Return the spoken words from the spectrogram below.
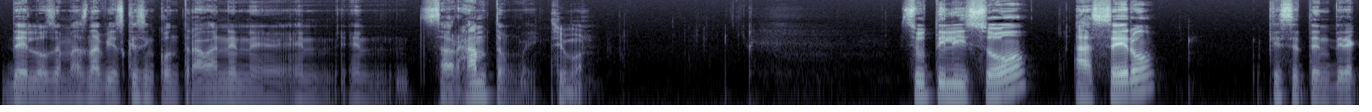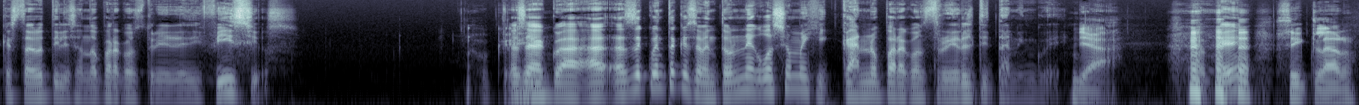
de los demás navíos que se encontraban en, eh, en, en Southampton, güey. Simón. Se utilizó acero que se tendría que estar utilizando para construir edificios. O sea, haz de cuenta que se aventó un negocio mexicano para construir el Titanic, güey. Ya. ¿Ok? sí, claro.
